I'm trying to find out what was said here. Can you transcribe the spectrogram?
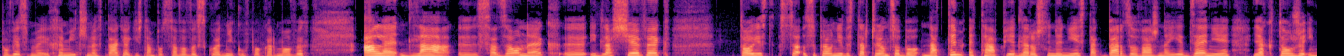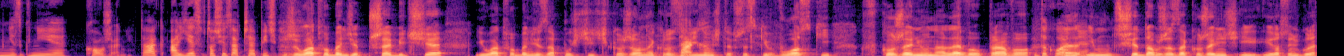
powiedzmy, chemicznych, tak, jakichś tam podstawowych składników pokarmowych, ale dla y, sadzonek y, i dla siewek to jest zupełnie wystarczająco, bo na tym etapie dla rośliny nie jest tak bardzo ważne jedzenie, jak to, że im nie zgnije korzeń, tak? A jest w to się zaczepić. Że łatwo będzie przebić się i łatwo będzie zapuścić korzonek, rozwinąć tak. te wszystkie włoski w korzeniu na lewo, prawo Dokładnie. E, i móc się dobrze zakorzenić i, i rosnąć w górę.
